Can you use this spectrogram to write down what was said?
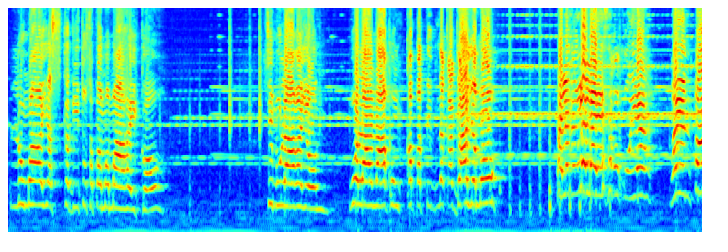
Lumayas ka dito sa pamamahay ko. Simula ngayon, wala na akong kapatid na kagaya mo. Talagang lalayas ako, kuya! Ngayon pa,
